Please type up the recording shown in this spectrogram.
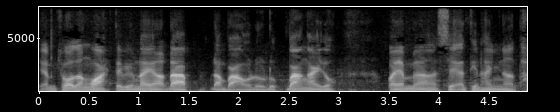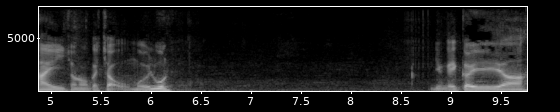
em cho ra ngoài tại vì hôm nay là đạp đảm bảo được được 3 ngày rồi. Và em ờ, sẽ tiến hành thay cho nó cái chậu mới luôn những cái cây ờ,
